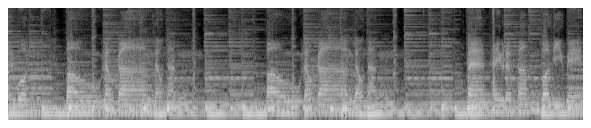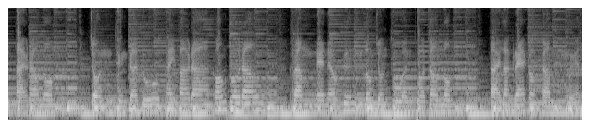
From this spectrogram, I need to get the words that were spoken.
อยๆวน เบา เริ่มคำบริเวณใต้ราวนม จนถึงกระดูกให้ปาราของตัวเราคลำแนแนวขึ้นลงจนทวนทั่วเต้านมใตายลักแร้ก็คำเหมือน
